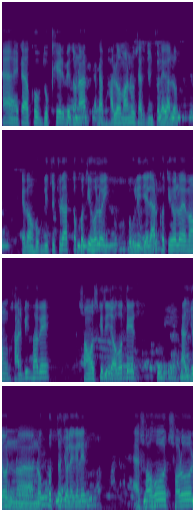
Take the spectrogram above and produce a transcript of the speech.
হ্যাঁ এটা খুব দুঃখের বেদনার একটা ভালো মানুষ একজন চলে গেল এবং হুগলি চুচুড়ার তো ক্ষতি হলোই, হুগলি জেলার ক্ষতি হলো এবং সার্বিকভাবে সংস্কৃতি জগতের একজন নক্ষত্র চলে গেলেন। সহজ, সরল,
